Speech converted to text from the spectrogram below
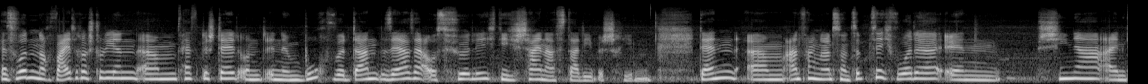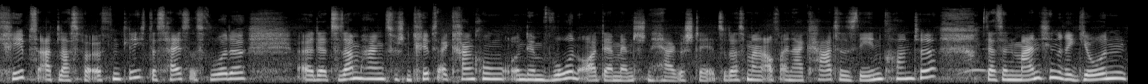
Es wurden noch weitere Studien ähm, festgestellt und in dem Buch wird dann sehr, sehr ausführlich die China Study beschrieben. Denn ähm, Anfang 1970 wurde in China einen Krebsatlas veröffentlicht. Das heißt, es wurde äh, der Zusammenhang zwischen Krebserkrankungen und dem Wohnort der Menschen hergestellt, sodass man auf einer Karte sehen konnte, dass in manchen Regionen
